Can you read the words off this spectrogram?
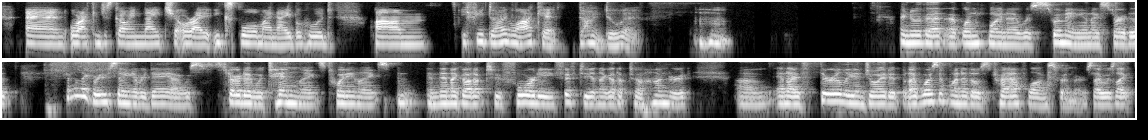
and, or I can just go in nature or I explore my neighborhood. Um, if you don't like it, don't do it. Mm-hmm. I know that at one point I was swimming and I started kind of like what you're saying every day. I was started with 10 lengths, 20 lengths, and, and then I got up to 40, 50, and I got up to 100. Um, and I thoroughly enjoyed it, but I wasn't one of those triathlon swimmers. I was like,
